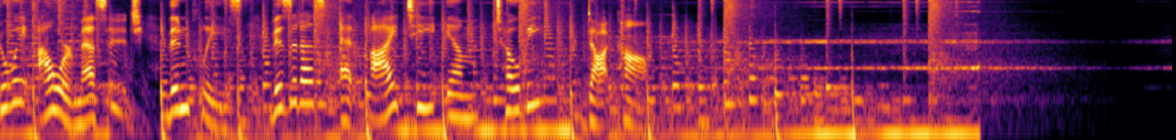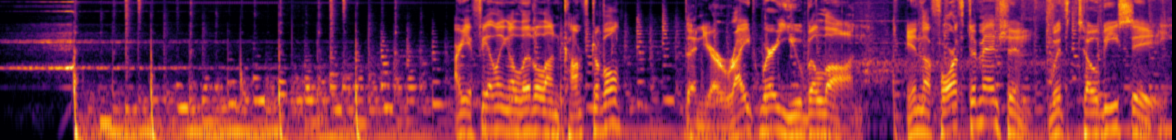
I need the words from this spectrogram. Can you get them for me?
Enjoy our message, then please visit us at itmtoby.com. Are you feeling a little uncomfortable? Then you're right where you belong. In the fourth dimension with Toby C.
